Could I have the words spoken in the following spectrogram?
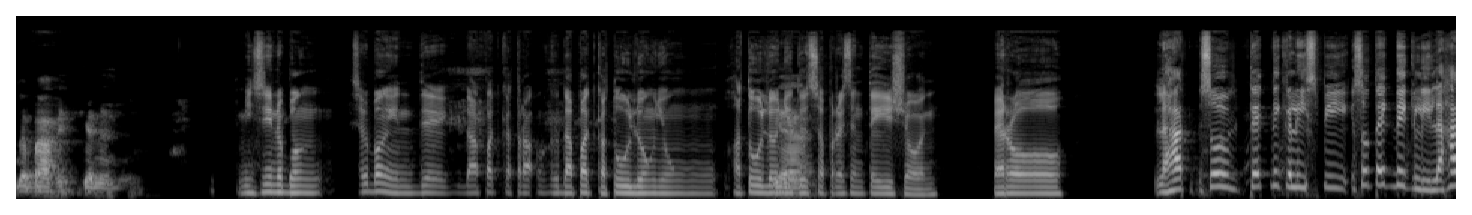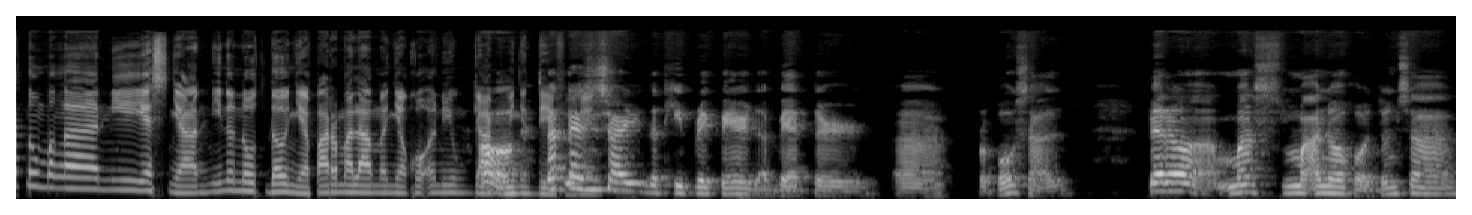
Na bakit ganun. Sino bang sino bang hindi dapat katra, dapat katulong yung katulong niya Yeah. doon sa presentation. Pero lahat so technically speak so technically lahat ng mga ni-yes niya nino-note down niya para malaman niya kung ano yung Oo, gagawin niya not different. necessarily that he prepared a better uh, proposal, pero mas maano ko dun sa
